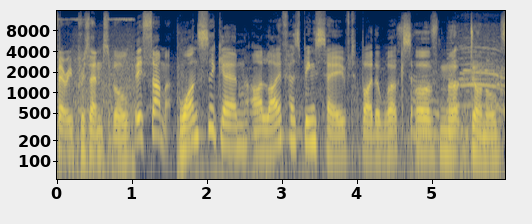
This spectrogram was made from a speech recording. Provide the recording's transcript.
very presentable this summer. Once again, our life has been saved by the works of McDonald's.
